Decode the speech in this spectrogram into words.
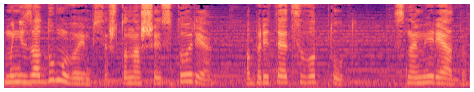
Мы не задумываемся, что наша история обретается вот тут – с нами рядом.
